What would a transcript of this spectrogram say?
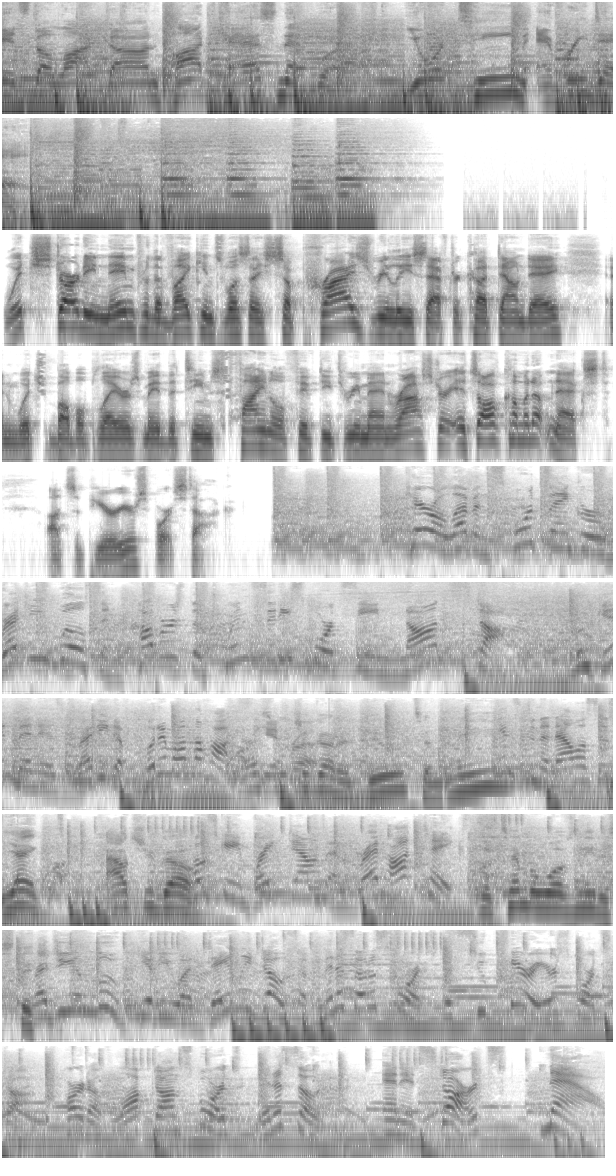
It's the Locked On Podcast Network, your team every day. Which starting name for the Vikings was a surprise release after cutdown day, and which bubble players made the team's final 53 man roster? It's all coming up next on Superior Sports Talk. KARE 11 sports anchor Reggie Wilson covers the Twin City sports scene nonstop. Luke Inman is ready to put him on the hot That's seat. what you're gonna do to me. Instant analysis, Yanked. Out you go. post-game breakdowns, and red hot takes. The Timberwolves need a stitch. Reggie and Luke give you a daily dose of Minnesota sports with superior sports talk. Part of Locked On Sports Minnesota. And it starts now.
